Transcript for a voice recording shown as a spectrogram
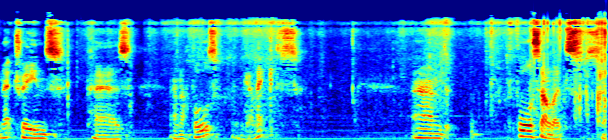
nectarines, pears and apples, organics. And four salads. So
